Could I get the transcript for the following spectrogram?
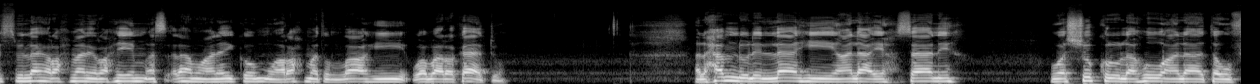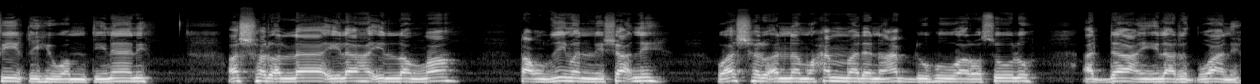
بسم الله الرحمن الرحيم السلام عليكم ورحمة الله وبركاته الحمد لله على إحسانه والشكر له على توفيقه وامتنانه أشهد أن لا إله إلا الله تعظيما لشأنه وأشهد أن محمدا عبده ورسوله الداعي إلى رضوانه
